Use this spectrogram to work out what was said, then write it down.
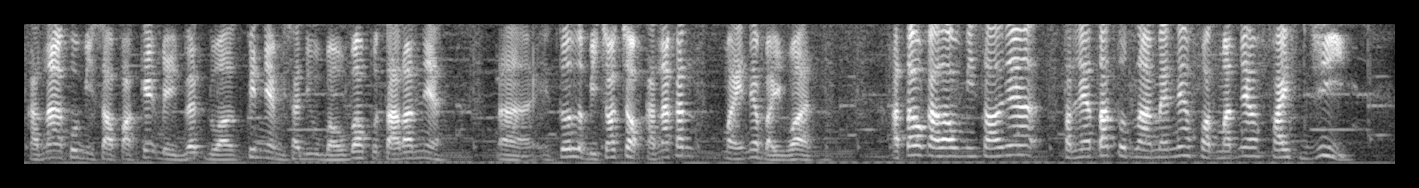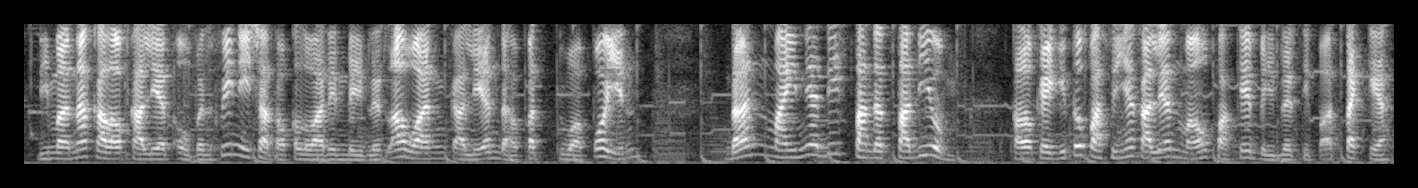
karena aku bisa pakai Beyblade dual spin yang bisa diubah-ubah putarannya. Nah, itu lebih cocok karena kan mainnya by one. Atau kalau misalnya ternyata turnamennya formatnya 5G, di mana kalau kalian over finish atau keluarin Beyblade lawan, kalian dapat 2 poin, dan mainnya di standar stadium. Kalau kayak gitu pastinya kalian mau pakai Beyblade tipe attack ya.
